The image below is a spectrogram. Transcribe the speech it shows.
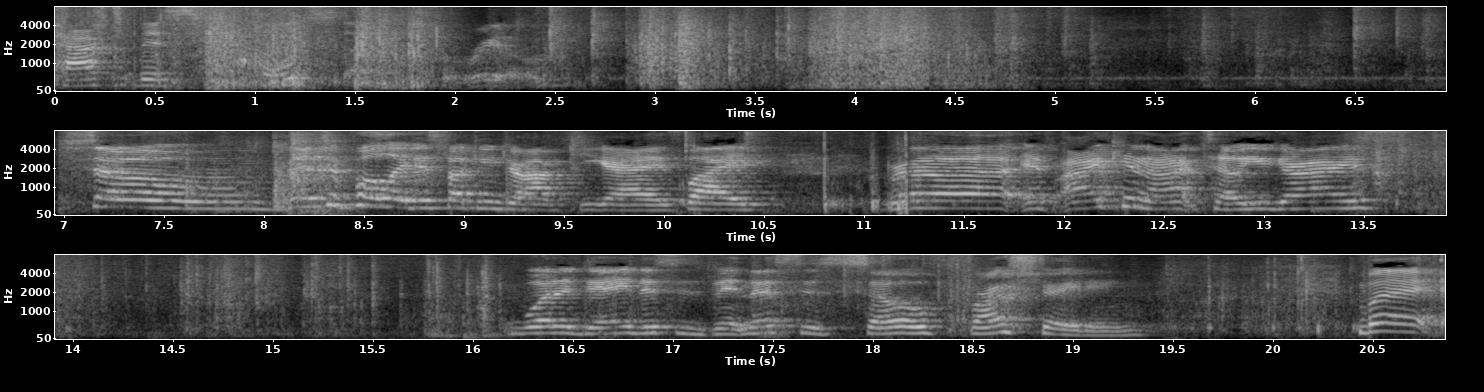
packed this cold stuff, for real. So, the Chipotle just fucking dropped, you guys. Like, Bruh, if I cannot tell you guys what a day this has been. This is so frustrating. But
